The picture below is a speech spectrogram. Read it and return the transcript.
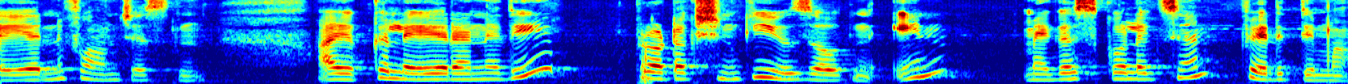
లేయర్ని ఫామ్ చేస్తుంది. ఆ యొక్క లేయర్ అనేది ప్రొటెక్షన్కి యూజ్ అవుతుంది. In Megascolex and Pheretima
